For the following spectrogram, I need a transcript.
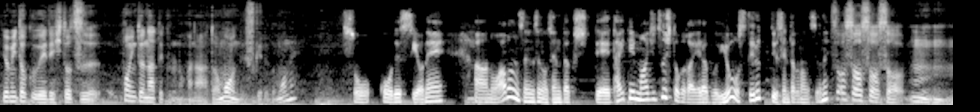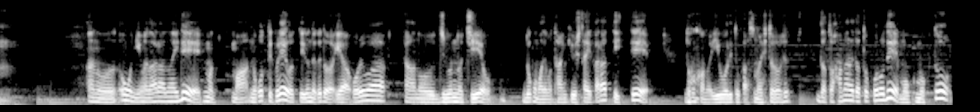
読み解く上で一つポイントになってくるのかなとは思うんですけれどもね。そう、こうですよね。あの、アバン先生の選択肢って、大抵魔術師とかが選ぶ、世を捨てるっていう選択なんですよね。そうそうそうそう。うんうんうん。あの、王にはならないで、まあ、まあ、残ってくれよって言うんだけど、いや、俺は、あの、自分の知恵をどこまでも探求したいからって言って、どこかのいおりとかその人だと離れたところで、黙々と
